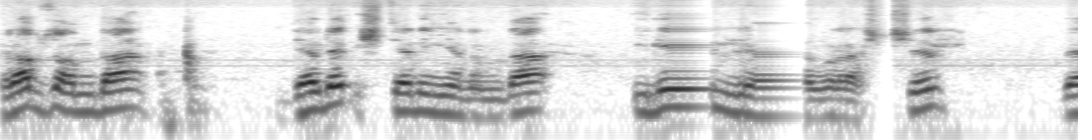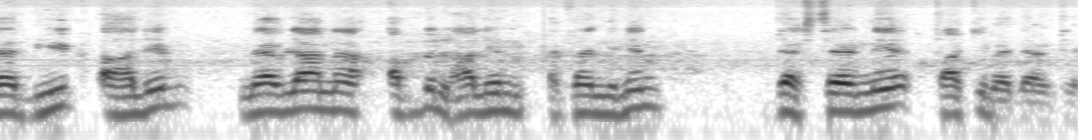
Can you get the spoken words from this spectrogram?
Trabzon'da devlet işlerinin yanında ilimle uğraşır ve büyük alim Mevlana Abdülhalim Efendi'nin derslerini takip ederdi.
